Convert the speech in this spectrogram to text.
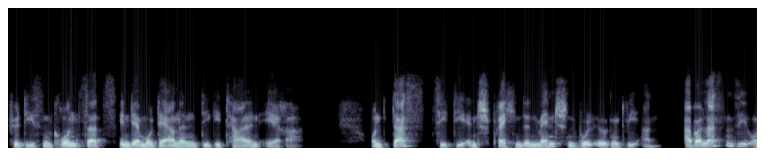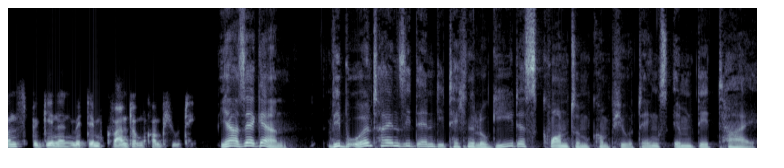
für diesen Grundsatz in der modernen digitalen Ära. Und das zieht die entsprechenden Menschen wohl irgendwie an. Aber lassen Sie uns beginnen mit dem Quantum Computing. Ja, sehr gern. Wie beurteilen Sie denn die Technologie des Quantum Computings im Detail?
